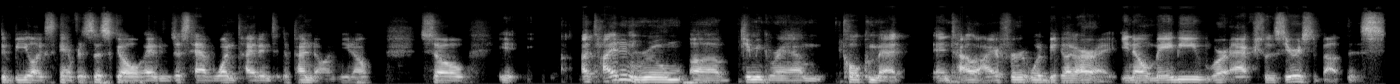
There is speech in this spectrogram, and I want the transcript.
to be like San Francisco and just have one tight end to depend on, you know. So it, a tight end room, uh, Jimmy Graham, Cole Kmet, and Tyler Eifert would be like, all right, you know, maybe we're actually serious about this.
